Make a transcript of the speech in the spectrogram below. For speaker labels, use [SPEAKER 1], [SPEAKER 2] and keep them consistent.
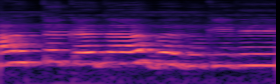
[SPEAKER 1] ಸಾರ್ಥಕದ ಬದುಕಿದೆ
